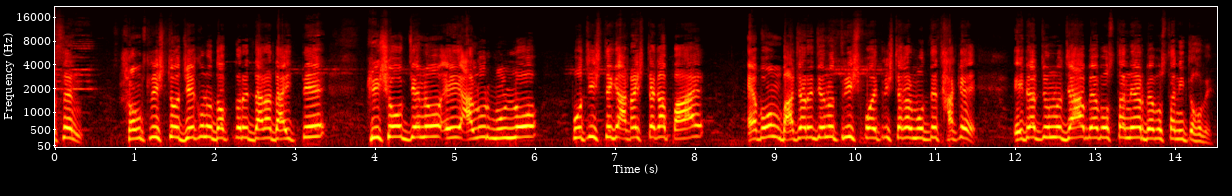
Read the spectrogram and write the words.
আছেন, সংশ্লিষ্ট যে কোনো দপ্তরের দ্বারা দায়িত্বে, কৃষক যেন এই আলুর মূল্য পঁচিশ থেকে আঠাশ টাকা পায় এবং বাজারে যেন ত্রিশ পঁয়ত্রিশ টাকার মধ্যে থাকে, এটার জন্য যা ব্যবস্থা নেওয়ার ব্যবস্থা নিতে হবে।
